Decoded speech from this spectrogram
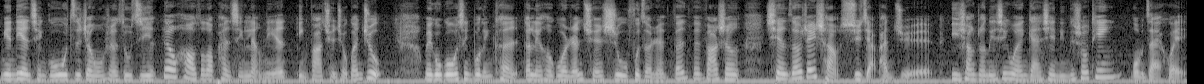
缅甸前国务资政翁山苏姬六号遭到判刑两年，引发全球关注。美国国务卿布林肯跟联合国人权事务负责人纷纷发声，谴责这场虚假判决。以上整点新闻，感谢您的收听，我们再会。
